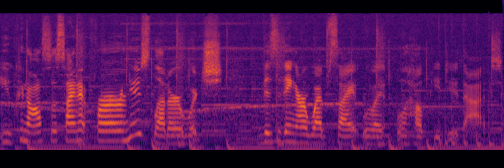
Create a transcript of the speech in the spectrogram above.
you can also sign up for our newsletter which visiting our website will, will help you do that.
